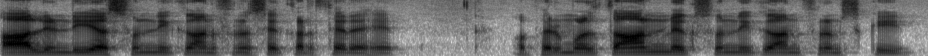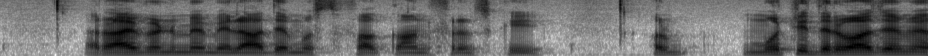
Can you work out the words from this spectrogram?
آل انڈیا سنی کانفرنسیں کرتے رہے اور پھر ملتان میں ایک سنی کانفرنس کی رائے ونڈ میں میلاد مصطفیٰ کانفرنس کی اور موچی دروازے میں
